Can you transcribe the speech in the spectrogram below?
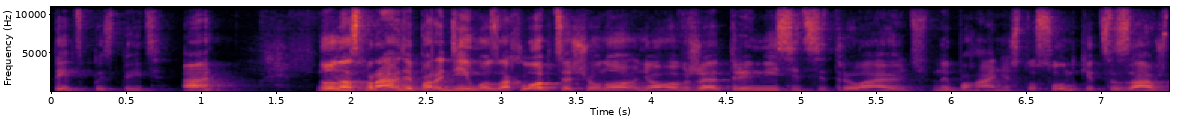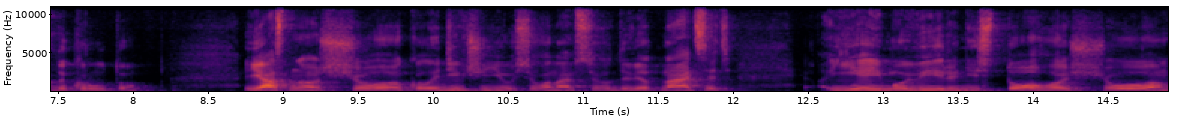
Тиць пиздиць, а? Ну насправді порадіємо за хлопця, що у нього вже три місяці тривають непогані стосунки. Це завжди круто. Ясно, що коли дівчині всього-навсього 19, є ймовірність того, що.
